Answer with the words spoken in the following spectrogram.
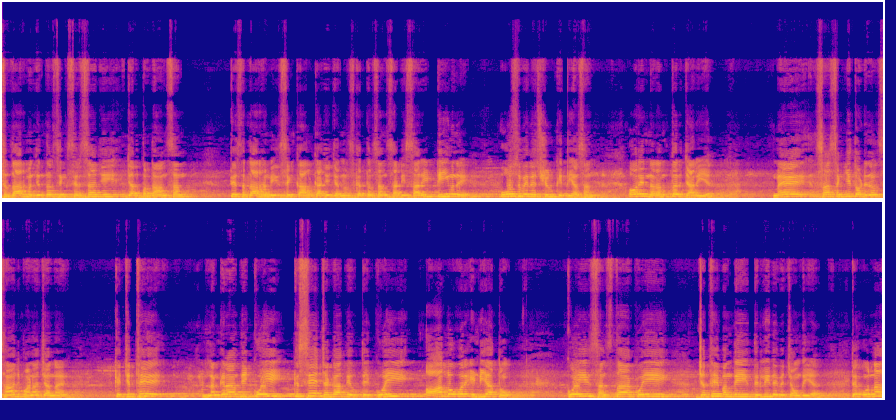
ਸਰਦਾਰ ਮਨਜਿੰਦਰ ਸਿੰਘ ਸਿਰਸਾ ਜੀ ਜਦ ਪ੍ਰਧਾਨ ਸਨ ਤੇ ਸਰਦਾਰ ਹਮੀਦ ਸਿੰਘ ਕਾਲਕਾ ਜੀ ਜਨਰਲ ਸਕੱਤਰ ਸਨ। ਸਾਡੀ ਸਾਰੀ ਟੀਮ ਨੇ ਉਸ ਵੇਲੇ ਸ਼ੁਰੂ ਕੀਤੀਆਂ ਸਨ ਔਰ ਇਹ ਨਿਰੰਤਰ ਜਾਰੀ ਹੈ। ਮੈਂ ਸਾਧ ਸੰਗਤ ਜੀ, ਤੁਹਾਡੇ ਨਾਲ ਸਾਂਝ ਪਾਣਾ ਚਾਹੁੰਦਾ ਹੈ ਕਿ ਜਿੱਥੇ ਲੰਗਰਾਂ ਦੀ ਕੋਈ ਕਿਸੇ ਜਗ੍ਹਾ ਦੇ ਉੱਤੇ ਕੋਈ ਆਲ ਓਵਰ ਇੰਡੀਆ ਤੋਂ ਕੋਈ ਸੰਸਥਾ, ਕੋਈ ਜਥੇਬੰਦੀ ਦਿੱਲੀ ਦੇ ਵਿੱਚ ਆਉਂਦੀ ਹੈ ਤੇ ਉਹਨਾਂ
